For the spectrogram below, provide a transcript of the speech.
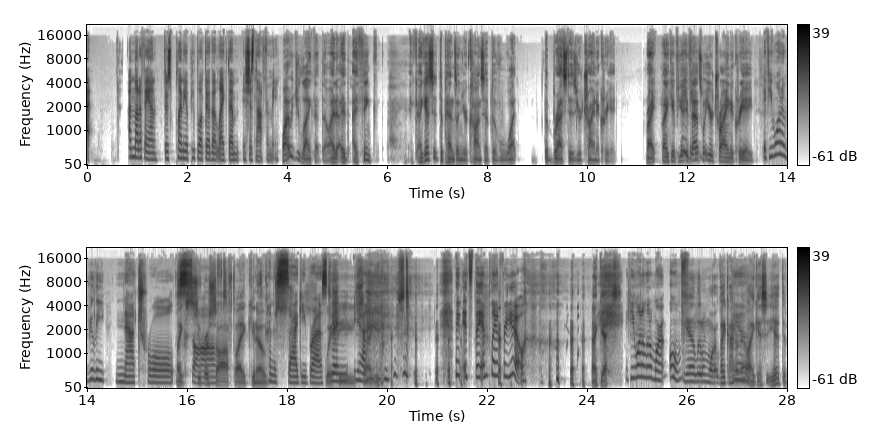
I, I'm not a fan. There's plenty of people out there that like them. It's just not for me. Why would you like that though? I, I I think I guess it depends on your concept of what the breast is you're trying to create. Right? Like if you if that's what you're trying to create, If you want a really natural, like super soft, like, you know, kind of saggy breast, then yeah, saggy breast, then it's the implant for you. I guess. if you want a little more oomph, Yeah, a little more like I don't know. I guess yeah, it de-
